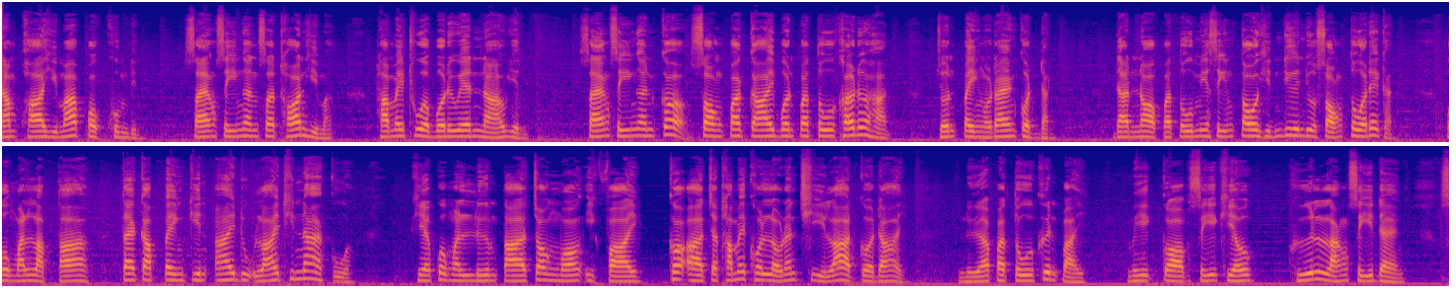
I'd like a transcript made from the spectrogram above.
นำพาหิมะปกคลุมดิน แสงสีเงินสะท้อนหิมะทำให้ทั่วบริเวณหนาวเย็น แสงสีเงินก็ส่องประกายบนประตูคฤหาสน์จนเปล่งแรงกดดัน ด้านนอกประตูมีสิงโตหินยืนอยู่สองตัวด้วยกัน พวกมันหลับตา แต่กลับเปล่งกินอายดุร้ายที่น่ากลัว เพียงพวกมันลืมตาจ้องมองอีกฝ่าย ก็อาจจะทำให้คนเหล่านั้นฉี่ลาดก็ได้ เหนือประตูขึ้นไป มีกรอบสีเขียว พื้นหลังสีแดง ส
